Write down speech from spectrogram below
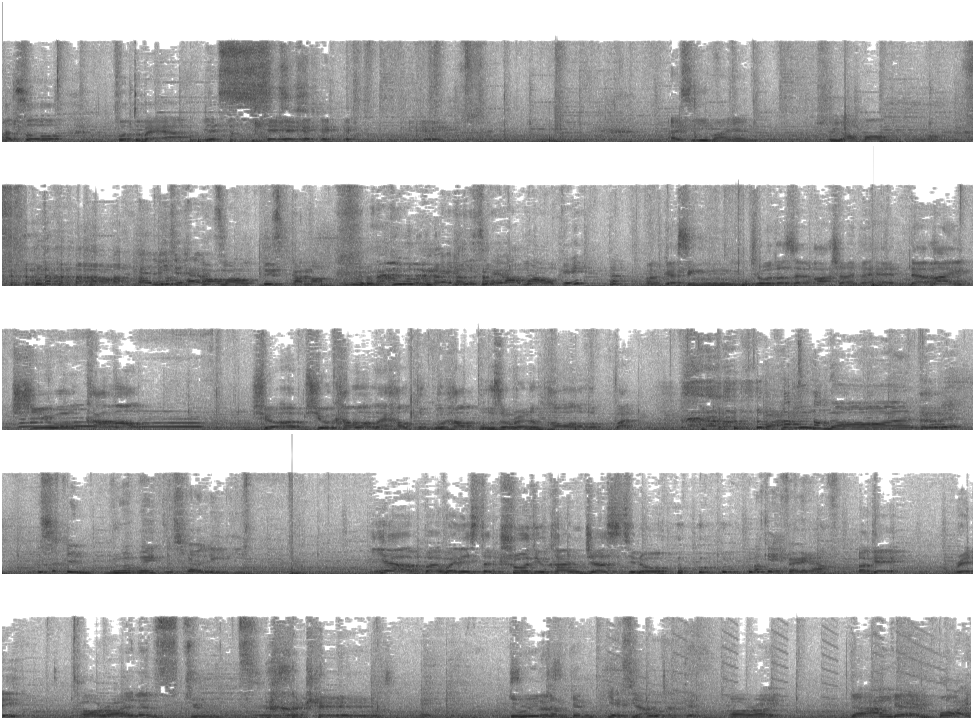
so, put to back. ah. Yes. Okay. I see my hand. Three out more. No. no. At least you have Outmao. This cannot. Dude, at least you have Outmao, okay? I'm guessing Joe doesn't have Ahsha in the hand. Never mind, she will come out. She'll, um, she'll come out like how Tokoha pulls a random power out of her butt. But No, it's such a rude way to describe a lady. yeah, but when it's the truth, you can't just, you know. Okay, fair enough. okay, ready? all right, let's do Okay. Wait, do we jump Junkin. yes, you Yeah, do. okay. All right. Uncan, Junkin. boy.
